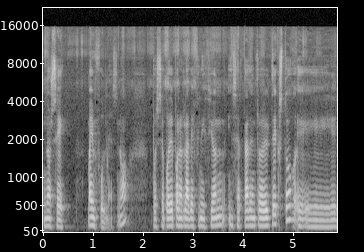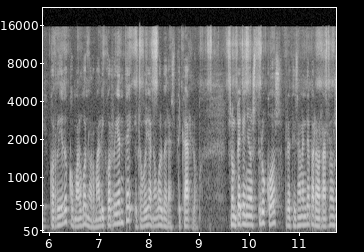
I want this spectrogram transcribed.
no sé, mindfulness, ¿no? Pues se puede poner la definición insertada dentro del texto, corrido, como algo normal y corriente, y luego ya no volver a explicarlo. Son pequeños trucos precisamente para ahorrarnos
